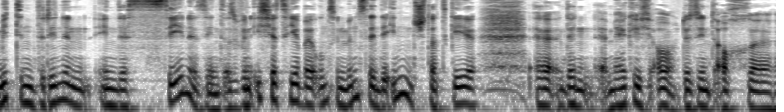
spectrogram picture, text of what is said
mittendrin in der Szene sind. Also wenn ich jetzt hier bei uns in Münster in der Innenstadt gehe, äh, dann merke ich, oh, da sind auch äh,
